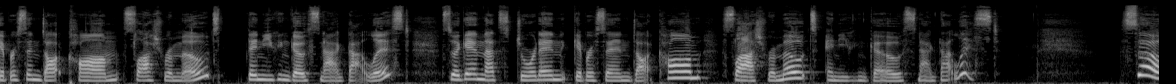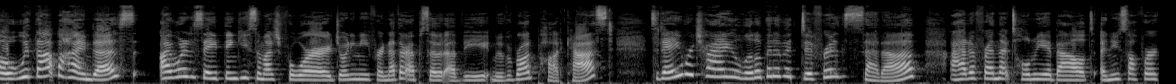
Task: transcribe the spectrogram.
jordangiberson.com slash remote, then you can go snag that list. So again, that's jordangiberson.com slash remote, and you can go snag that list. So with that behind us, I wanted to say thank you so much for joining me for another episode of the Move Abroad podcast. Today we're trying a little bit of a different setup. I had a friend that told me about a new software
